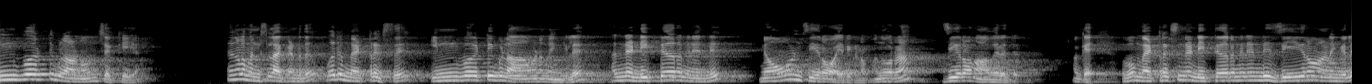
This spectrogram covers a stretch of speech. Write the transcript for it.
ഇൻവേർട്ടിബിൾ ആണോ എന്ന് ചെക്ക് ചെയ്യാം. നിങ്ങൾ മനസ്സിലാക്കേണ്ടത് ഒരു മെട്രിക്സ് ഇൻവേർട്ടിബിൾ ആവണമെങ്കിൽ അതിന്റെ ഡിറ്റർമിനന്റ് നോൺ സീറോ ആയിരിക്കണം എന്ന് പറഞ്ഞാൽ സീറോ ആവരുത്. ഓക്കെ അപ്പോൾ മെട്രിക്സിന്റെ ഡിറ്റർമിനന്റ് സീറോ ആണെങ്കിൽ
